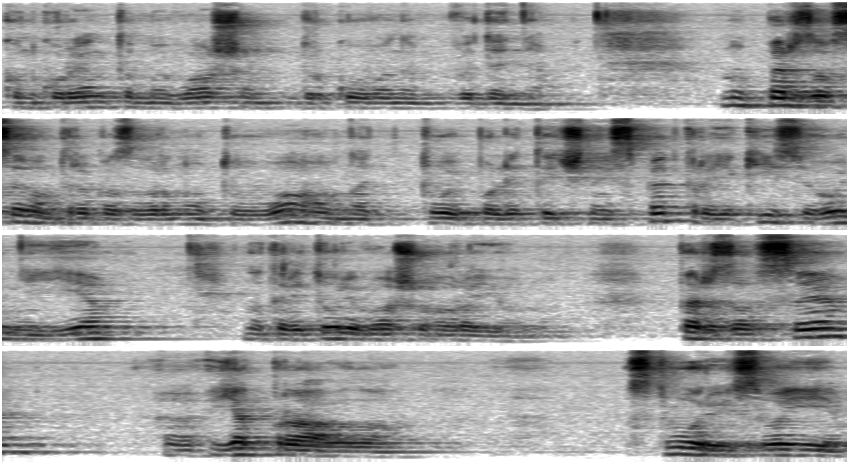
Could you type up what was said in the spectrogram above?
конкурентами вашим друкованим виданням? Ну, перш за все, вам треба звернути увагу на той політичний спектр, який сьогодні є на території вашого району. Перш за все, е, як правило, створюють свої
